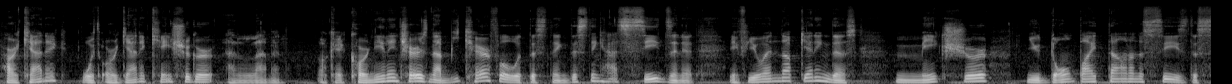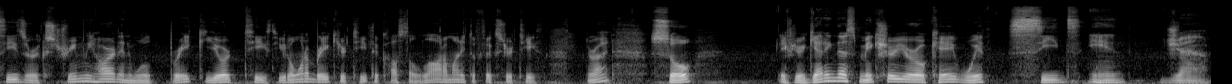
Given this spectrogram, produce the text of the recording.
Parkanic with organic cane sugar and lemon. Okay, Cornelian cherries. Now be careful with this thing. This thing has seeds in it. If you end up getting this, make sure you don't bite down on the seeds. The seeds are extremely hard and will break your teeth. You don't want to break your teeth. It costs a lot of money to fix your teeth, right? So, if you're getting this, make sure you're okay with seeds in jam.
